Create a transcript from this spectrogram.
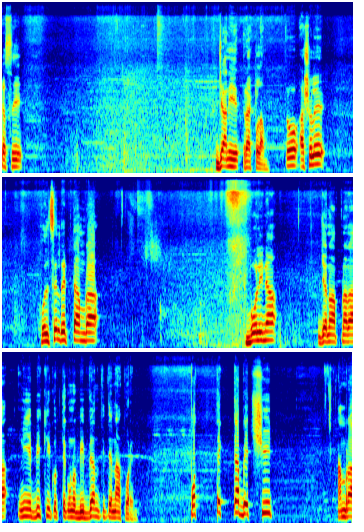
কাছে জানিয়ে রাখলাম। তো আসলে হোলসেল রেটটা আমরা বলি না, যেন আপনারা নিয়ে বিক্রি করতে কোনো বিভ্রান্তিতে না পড়েন। প্রত্যেকটা বেডশিট আমরা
